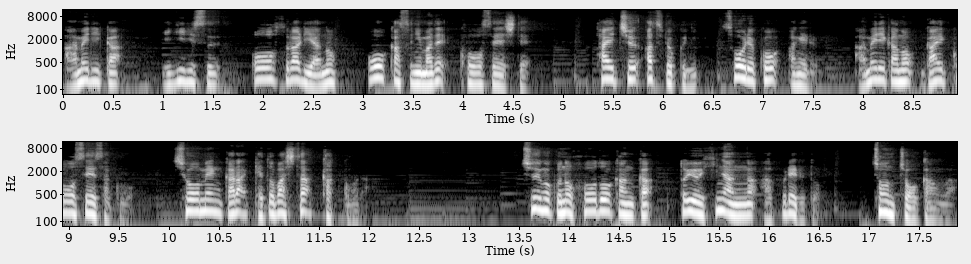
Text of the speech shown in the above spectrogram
アメリカ、イギリス、オーストラリアのオーカスにまで構成して、対中圧力に総力を挙げるアメリカの外交政策を正面から蹴飛ばした格好だ。中国の報道官かという非難が溢れると、チョン長官は、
